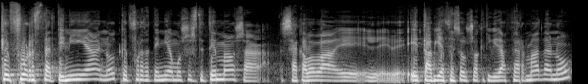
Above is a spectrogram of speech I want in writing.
qué fuerza tenía, ¿no? qué fuerza teníamos este tema, o sea, se acababa, ETA había cesado su actividad armada, ¿no?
